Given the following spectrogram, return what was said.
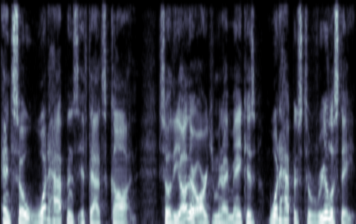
And so, what happens if that's gone? So, the other argument I make is what happens to real estate?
